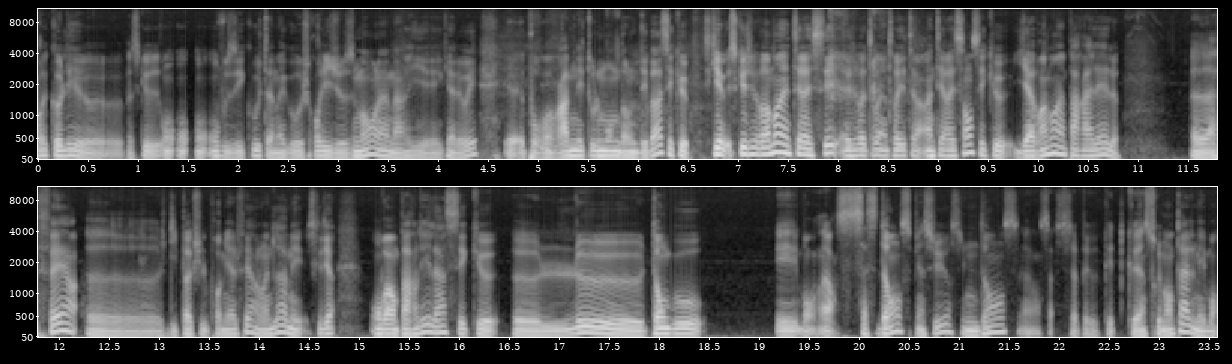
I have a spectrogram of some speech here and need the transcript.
recoller, euh, parce qu'on on, on vous écoute à ma gauche religieusement, là, Marie et Caloé, euh, pour ramener tout le monde dans le débat. C'est que ce, qui ce que j'ai vraiment intéressé, euh, intéressant, c'est qu'il y a vraiment un parallèle euh, à faire. Euh, je dis pas que je suis le premier à le faire, loin de là, mais ce que je veux dire, on va en parler là, c'est que euh, le tango. Et bon, alors ça se danse, bien sûr, c'est une danse. Alors ça, ça peut être que instrumental, mais bon.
